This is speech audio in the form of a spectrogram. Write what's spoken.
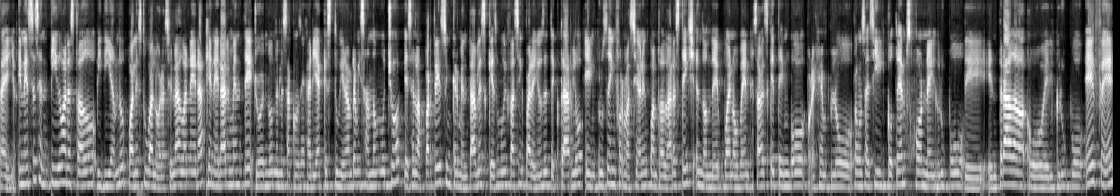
a ello? En ese sentido han estado pidiendo cuál es tu valoración aduanera. Generalmente yo en donde les aconsejaría que estuvieran revisando mucho es en la parte de sus incrementables que es muy fácil para ellos detectarlo e incluso información en cuanto a data stage en donde bueno ven sabes que tengo por ejemplo vamos a decir coterms con el grupo de entrada o el grupo F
